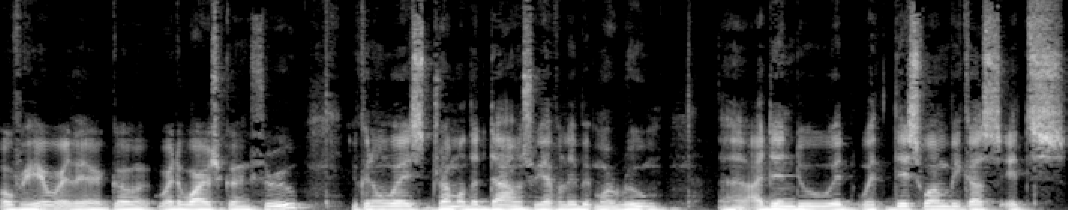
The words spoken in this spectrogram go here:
over here where they're going where the wires are going through. You can always dremel that down so you have a little bit more room. Uh, I didn't do it with this one because it's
